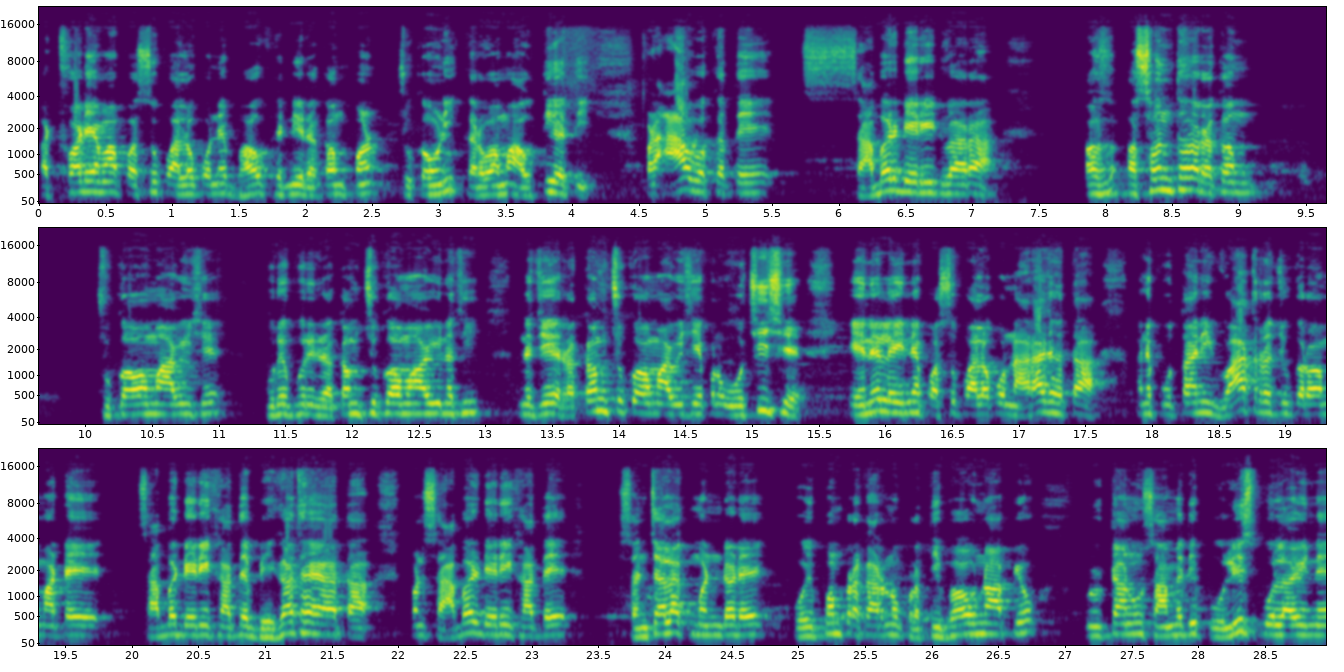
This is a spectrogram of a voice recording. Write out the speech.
અઠવાડિયામાં પશુપાલકોને ભાવફેરની રકમ પણ ચૂકવણી કરવામાં આવતી હતી. પણ આ વખતે સાબર ડેરી દ્વારા અ- અસંખ્ય રકમ ચૂકવવામાં આવી છે. પૂરેપૂરી રકમ ચૂકવવામાં આવી નથી અને જે રકમ ચૂકવવામાં આવી છે એ પણ ઓછી છે. એને લઈને પશુપાલકો નારાજ હતા અને પોતાની વાત રજૂ કરવા માટે સાબર ડેરી ખાતે ભેગા થયા હતા. પણ સાબર ડેરી ખાતે સંચાલક મંડળે કોઈ પણ પ્રકારનો પ્રતિભાવ ના આપ્યો. ઉલટાનું સામેથી પોલીસ બોલાવીને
